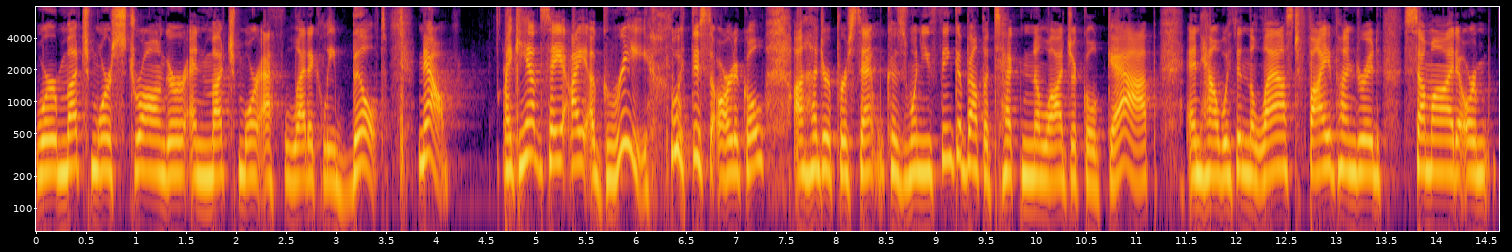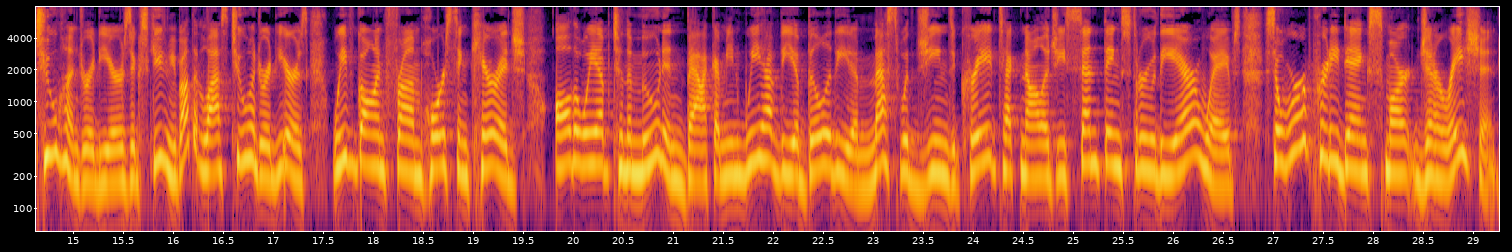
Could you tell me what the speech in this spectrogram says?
were much more stronger and much more athletically built. Now, I can't say I agree with this article 100% because when you think about the technological gap and how within the last 500 some odd or 200 years, excuse me, about the last 200 years, we've gone from horse and carriage all the way up to the moon and back. I mean, we have the ability to mess with genes, to create technology, send things through the airwaves. So we're a pretty dang smart generation,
